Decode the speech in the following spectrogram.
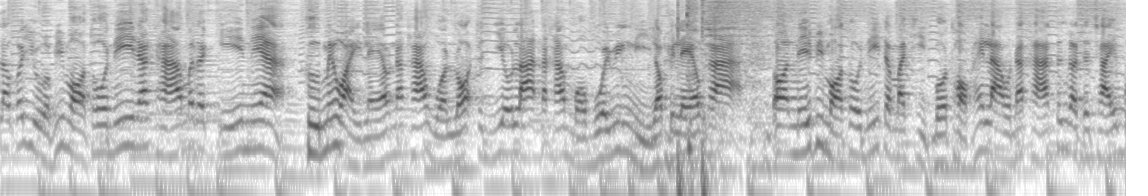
เราก็อยู่กับพี่หมอโทนี่นะคะเมื่อตะกี้เนี่ย คือไม่ไหวแล้วนะคะ หัวเราะจะเยี่ยวลาดนะคะ หมอบวยวิ่งหนีเราไปแล้วค่ะ ตอนนี้พี่หมอโทนี่จะมาฉีดโบท็อกซ์ให้เรานะคะ ซึ่งเราจะใช้โบ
